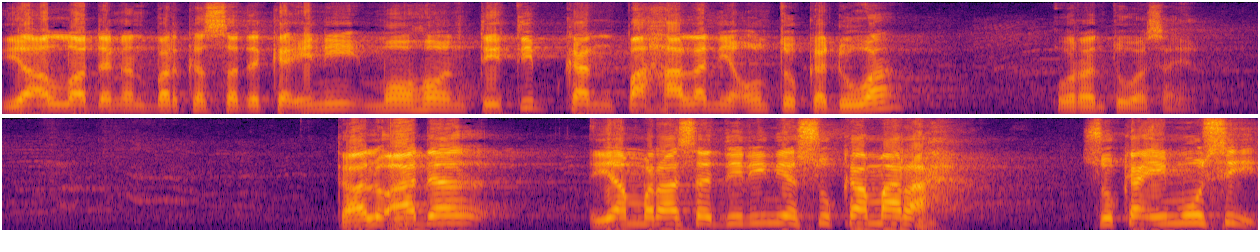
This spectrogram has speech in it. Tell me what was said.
Ya Allah dengan berkah sedekah ini mohon titipkan pahalanya untuk kedua orang tua saya. Kalau ada yang merasa dirinya suka marah, suka emosi,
